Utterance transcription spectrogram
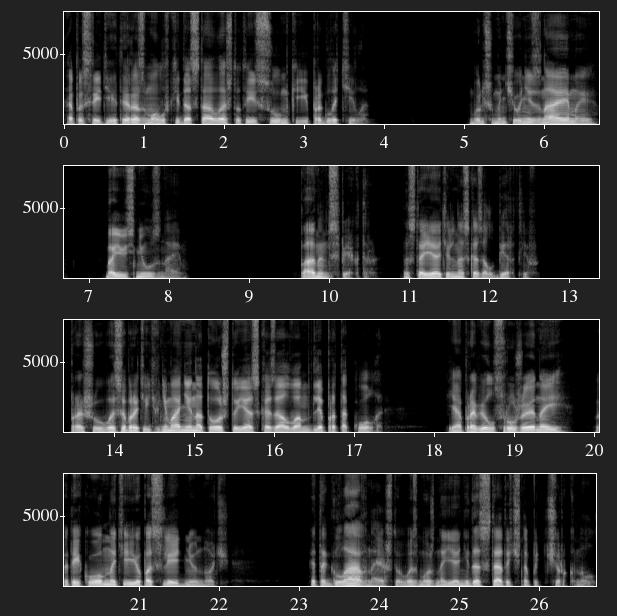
а посреди этой размолвки достала что-то из сумки и проглотила. «Больше мы ничего не знаем и, боюсь, не узнаем». «Пан инспектор», — настоятельно сказал Бертлев, Прошу вас обратить внимание на то, что я сказал вам для протокола. Я провел с Руженой в этой комнате ее последнюю ночь. Это главное, что, возможно, я недостаточно подчеркнул.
